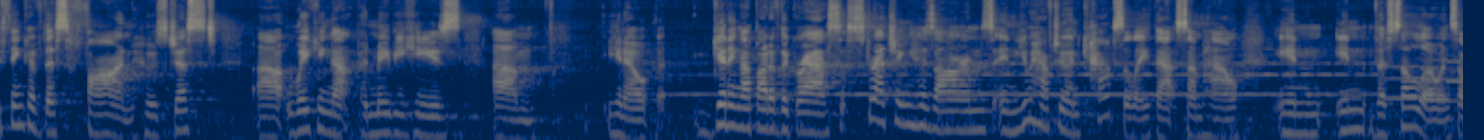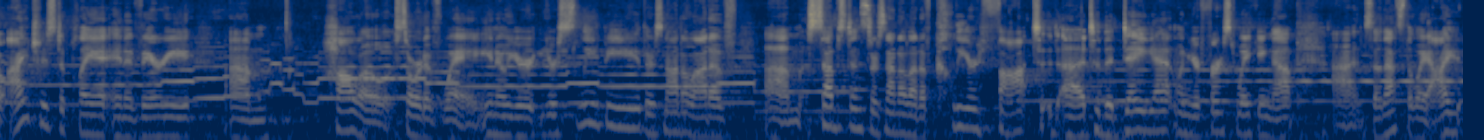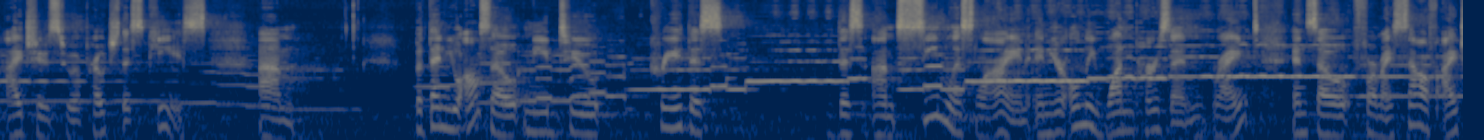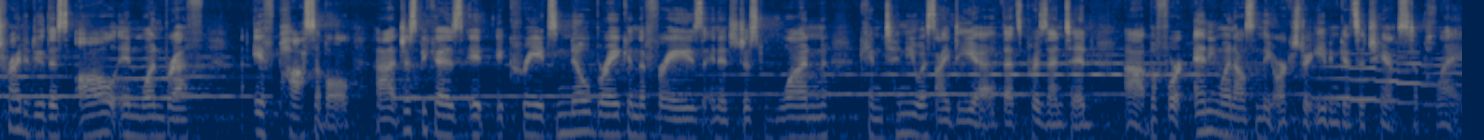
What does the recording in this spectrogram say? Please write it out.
think of this faun who's just uh, waking up and maybe he's, um, you know, getting up out of the grass, stretching his arms, and you have to encapsulate that somehow in in the solo. And so I choose to play it in a very um, hollow sort of way. You know, you're you're sleepy. There's not a lot of um, substance. There's not a lot of clear thought uh, to the day yet when you're first waking up. Uh, so that's the way I, I choose to approach this piece. Um, but then you also need to create this this um, seamless line and you're only one person right and so for myself i try to do this all in one breath if possible uh, just because it, it creates no break in the phrase and it's just one continuous idea that's presented uh, before anyone else in the orchestra even gets a chance to play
